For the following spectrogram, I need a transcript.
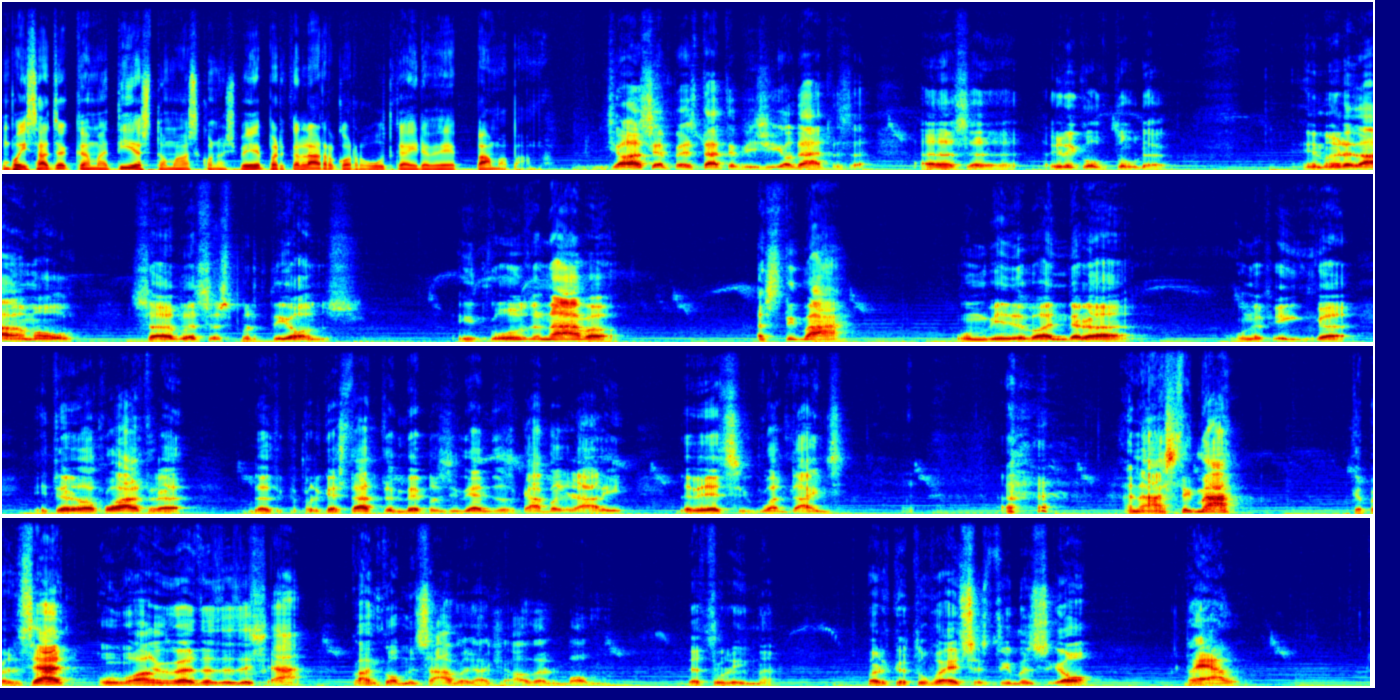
Un paisatge que Matías Tomàs coneix bé perquè l'ha recorregut gairebé pam a pam. Jo sempre he estat aficionat a l'agricultura i m'agradava molt saber les partions. Inclús anava a estimar un vi de vendre una finca i tres o quatre, de, perquè he estat també president del camp agrari de més de 50 anys, anar a estimar, que per cert, ho van haver de deixar quan començava això del bom de turisme, perquè tu feies l'estimació real,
